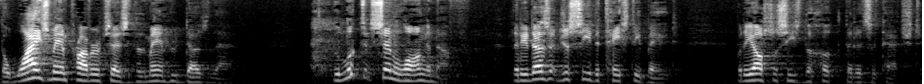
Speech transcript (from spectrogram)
The wise man proverb says the man who does that, who looks at sin long enough that he doesn't just see the tasty bait, but he also sees the hook that it's attached to.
